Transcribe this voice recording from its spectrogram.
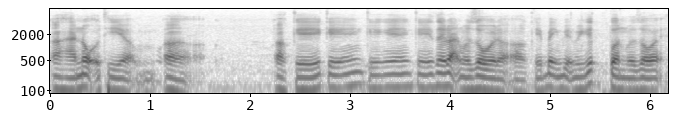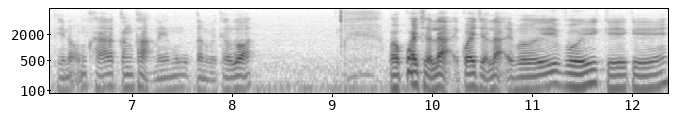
ở Hà Nội thì ở ở cái cái cái cái, cái giai đoạn vừa rồi là ở cái bệnh viện Mỹ tuần vừa rồi ấy, thì nó cũng khá là căng thẳng nên cũng cần phải theo dõi. Và quay trở lại quay trở lại với với cái cái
